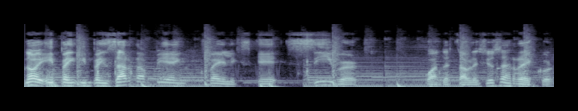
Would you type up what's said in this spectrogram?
No, y, pensar también, Félix, que Siever, cuando estableció ese récord,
